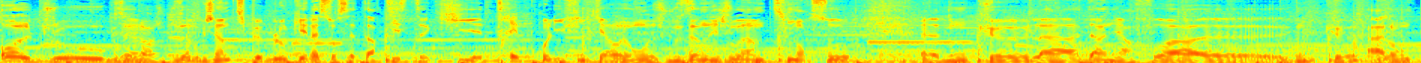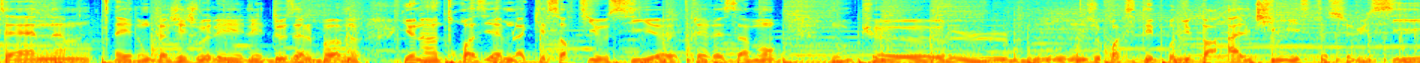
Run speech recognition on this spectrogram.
All Drugs. Alors je vous avoue que j'ai un petit peu bloqué là sur cet artiste qui est très prolifique. hein. Je vous en ai joué un petit morceau euh, donc euh, la dernière fois euh, donc à l'antenne. Et donc là j'ai joué les, deux albums. Il y en a un troisième là qui est sorti aussi très récemment. Donc je crois que c'était produit par Alchemist celui-ci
